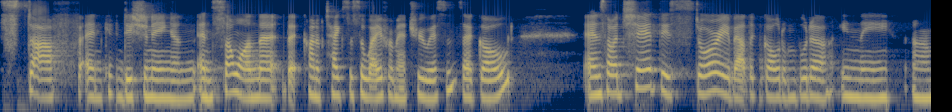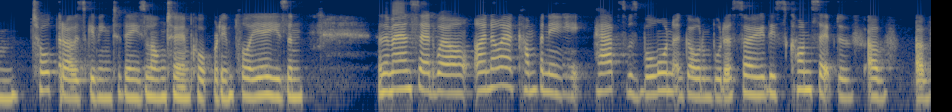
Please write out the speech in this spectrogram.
stuff and conditioning and, and so on that, that kind of takes us away from our true essence, our gold. And so I'd shared this story about the Golden Buddha in the um, talk that I was giving to these long term corporate employees. And, and the man said, Well, I know our company perhaps was born a Golden Buddha, so this concept of, of of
